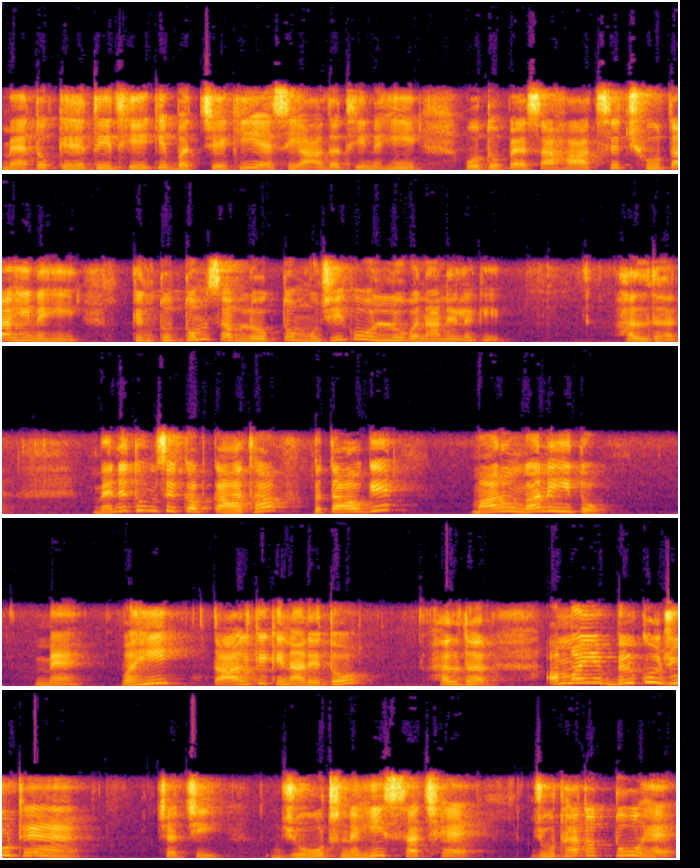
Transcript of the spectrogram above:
میں تو کہتی تھی کہ بچے کی ایسی عادت ہی نہیں، وہ تو پیسہ ہاتھ سے چھوتا ہی نہیں۔ کنتو تم سب لوگ تو مجھے کو الو بنانے لگے۔ ہلدر، میں نے تم سے کب کہا تھا؟ بتاؤ گے؟ ماروں گا نہیں تو۔ میں، وہیں تال کے کنارے تو۔ ہلدر، اماں یہ بالکل جھوٹے ہیں۔ چچی، جھوٹ نہیں، سچ ہے۔ جھوٹا تو تو ہے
